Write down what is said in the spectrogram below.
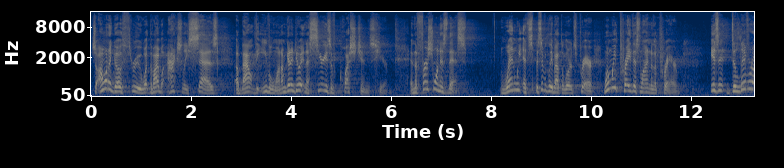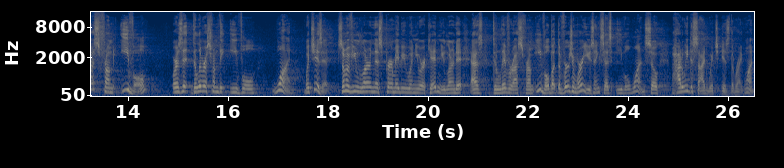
So I want to go through what the Bible actually says about the evil one. I'm going to do it in a series of questions here. And the first one is this. When we it's specifically about the Lord's prayer, when we pray this line of the prayer, is it deliver us from evil or is it deliver us from the evil one? Which is it? Some of you learned this prayer maybe when you were a kid and you learned it as deliver us from evil, but the version we're using says evil one. So, how do we decide which is the right one?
